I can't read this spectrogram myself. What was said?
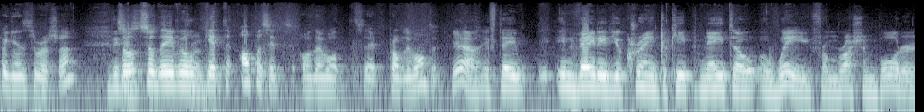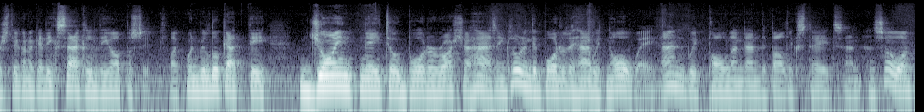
against Russia. This so is so they will get the opposite of the, what they probably wanted. Yeah, if they invaded Ukraine to keep NATO away from Russian borders, they're going to get exactly the opposite. Like when we look at the joint NATO border Russia has, including the border they have with Norway and with Poland and the Baltic states and, and so on,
